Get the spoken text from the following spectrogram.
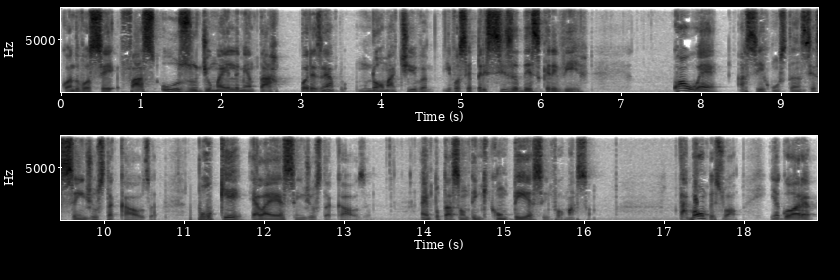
quando você faz uso de uma elementar, por exemplo, normativa, e você precisa descrever qual é a circunstância sem justa causa, por que ela é sem justa causa. A imputação tem que conter essa informação. Tá bom, pessoal? E agora,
